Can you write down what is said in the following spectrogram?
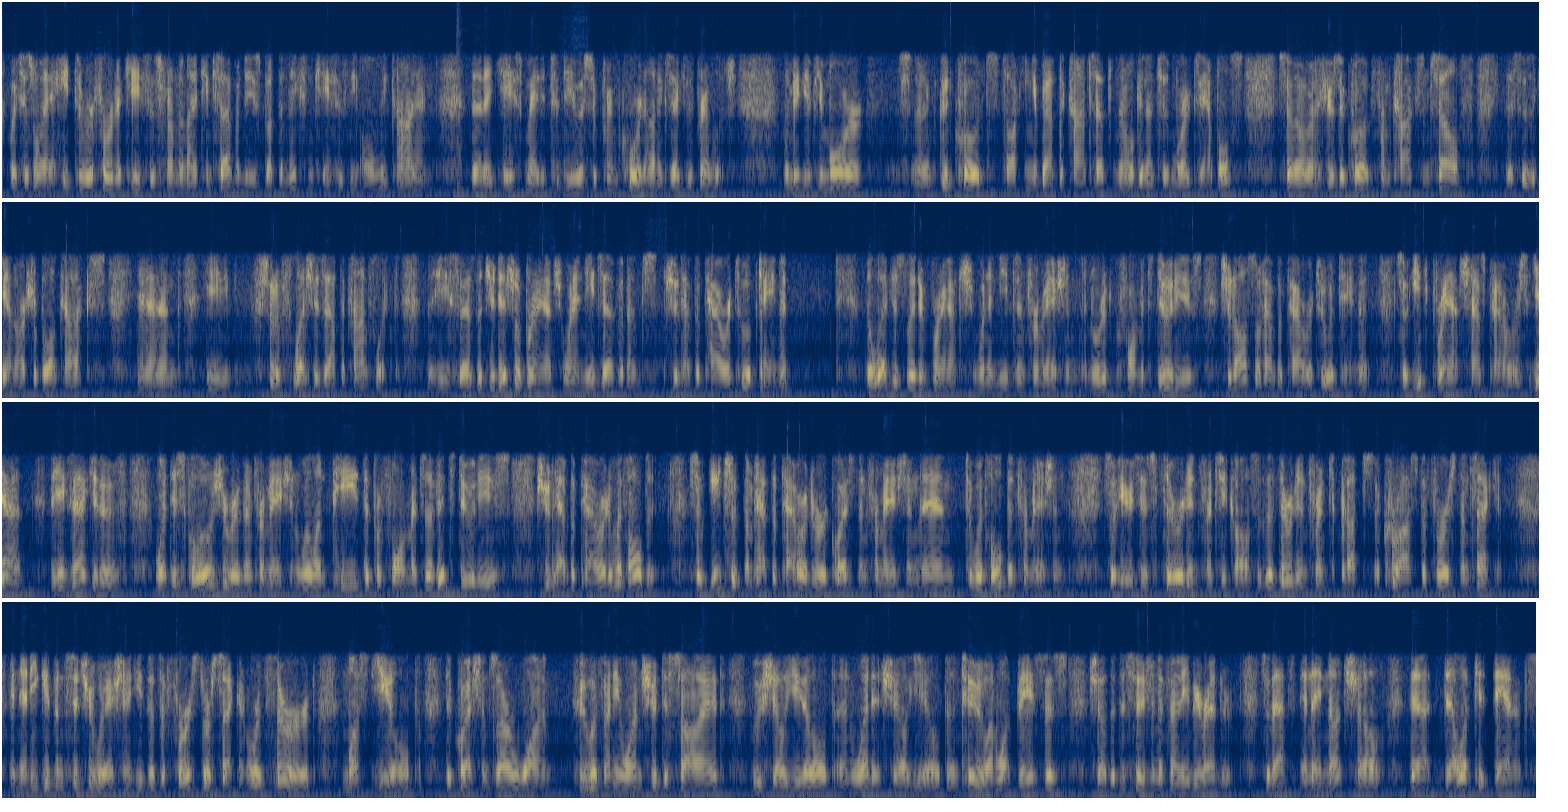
Which is why I hate to refer to cases from the 1970s, but the Nixon case is the only time that a case made it to the U.S. Supreme Court on executive privilege. Let me give you more uh, good quotes talking about the concept, and then we'll get into more examples. So here's a quote from Cox himself. This is again Archibald Cox, and he sort of fleshes out the conflict. He says the judicial branch, when it needs evidence, should have the power to obtain it. The legislative branch, when it needs information in order to perform its duties, should also have the power to obtain it. So each branch has powers, yet the executive, when disclosure of information will impede the performance of its duties, should have the power to withhold it. So each of them have the power to request information and to withhold information. So here's his third inference, he calls it. The third inference cuts across the first and second. In any given situation, either the first or second or third must yield. The questions are one, who, if anyone, should decide who shall yield and when it shall yield, and two, on what basis shall the decision, if any, be rendered. So that's, in a nutshell, that delicate dance,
